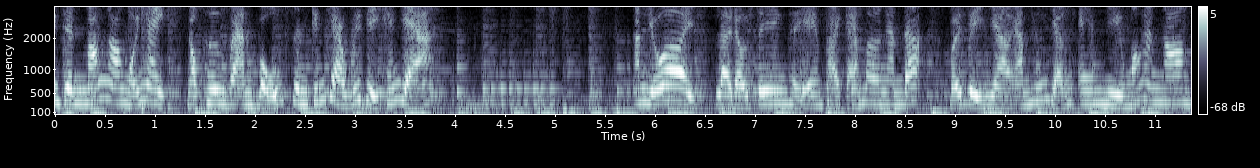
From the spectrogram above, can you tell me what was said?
chương trình Món ngon mỗi ngày, Ngọc Hương và anh Vũ xin kính chào quý vị khán giả. Anh Vũ ơi, lời đầu tiên thì em phải cảm ơn anh đó, bởi vì nhờ anh hướng dẫn em nhiều món ăn ngon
